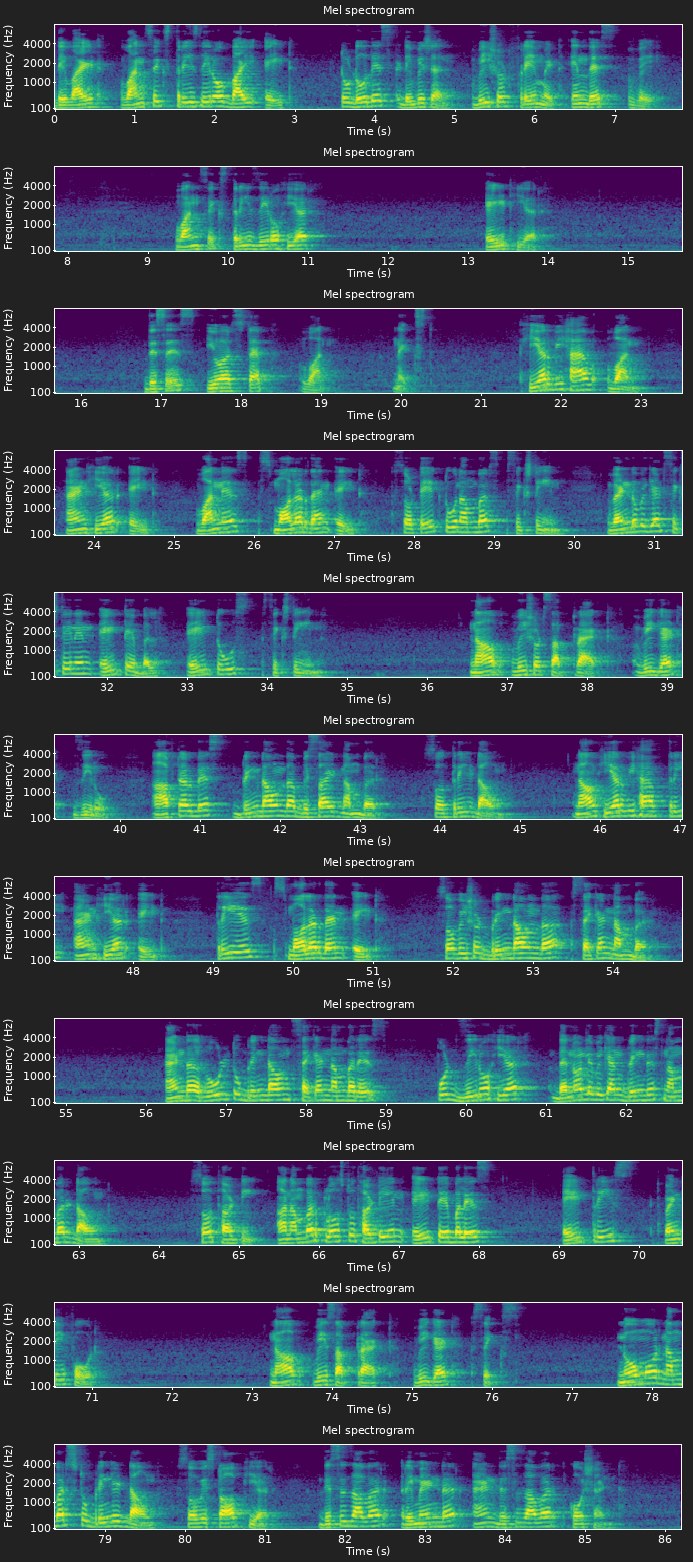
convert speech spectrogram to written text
divide 1630 by 8. To do this division, we should frame it in this way. 1630 here, 8 here. This is your step 1. Next. Here we have 1 and here 8. 1 is smaller than 8. So take two numbers 16. When do we get 16 in 8 table? 8 to 16. Now we should subtract. We get 0. After this bring down the beside number. So 3 down. Now here we have 3 and here 8. 3 is smaller than 8. So we should bring down the second number. And the rule to bring down second number is put 0 here then only we can bring this number down. So 30. A number close to 30 in 8 table is 8 3s 24. Now we subtract, we get 6. No more numbers to bring it down. So we stop here. This is our remainder and this is our quotient.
